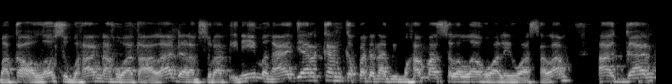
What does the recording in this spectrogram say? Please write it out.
Maka Allah Subhanahu wa taala dalam surat ini mengajarkan kepada Nabi Muhammad sallallahu alaihi wasallam agar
